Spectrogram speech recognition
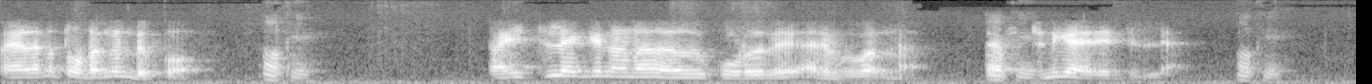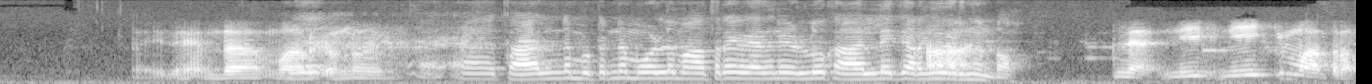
വേദന തുടങ്ങുന്നുണ്ട് ഇപ്പൊ. റൈറ്റിലെങ്കിലാണ് അത് കൂടുതൽ അനുഭവപ്പെടുന്നത് ലെഫ്റ്റിന് കാര്യമായിട്ടില്ല ഇതെന്താ മാർഗം? കാലിന്റെ മുട്ടിന്റെ മുകളിൽ മാത്രമേ വേദനയുള്ളൂ. കാലിലേക്ക് ഇറങ്ങി വരുന്നുണ്ടോ? ഇല്ല. നീക്ക് മാത്രം.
